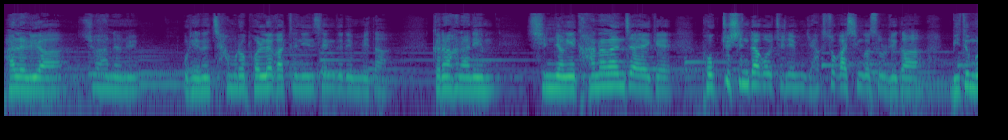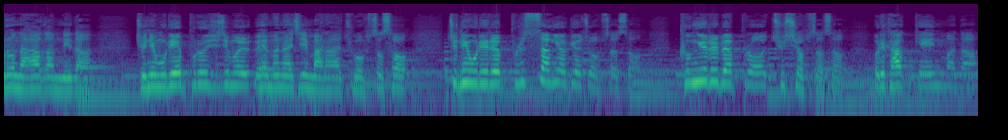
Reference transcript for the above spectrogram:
할렐루야 주 하나님 우리는 참으로 벌레 같은 인생들입니다. 그러나 하나님 심령이 가난한 자에게 복 주신다고 주님 약속하신 것을 우리가 믿음으로 나아갑니다. 주님 우리의 부르짖음을 외면하지 말아 주옵소서. 주님 우리를 불쌍히 여겨 주옵소서. 긍휼을 베풀어 주시옵소서. 우리 각 개인마다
